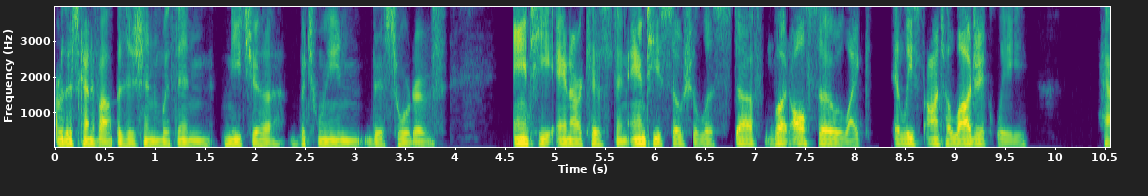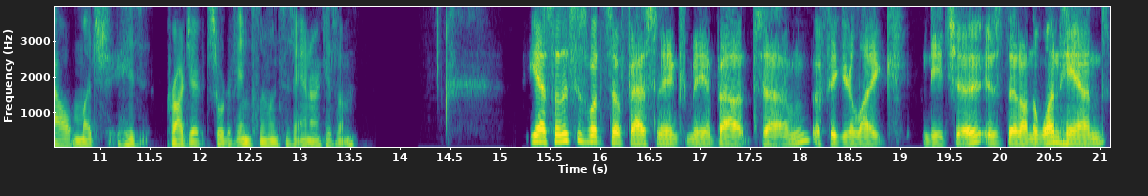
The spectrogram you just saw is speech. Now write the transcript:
or this kind of opposition within Nietzsche between this sort of anti-anarchist and anti-socialist stuff, but mm-hmm. also like at least ontologically, how much his project sort of influences anarchism. Yeah, so this is what's so fascinating to me about um, a figure like Nietzsche is that on the one hand,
